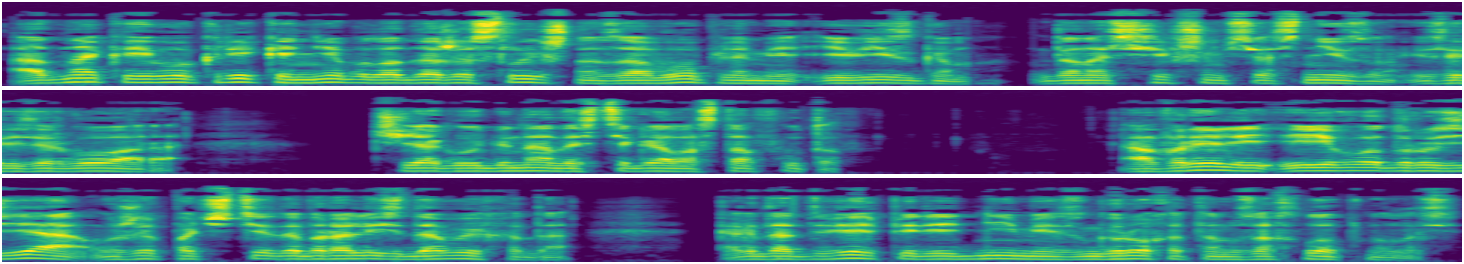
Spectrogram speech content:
Однако его крика не было даже слышно за воплями и визгом, доносившимся снизу из резервуара, чья глубина достигала ста футов. Аврелий и его друзья уже почти добрались до выхода, когда дверь перед ними с грохотом захлопнулась.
